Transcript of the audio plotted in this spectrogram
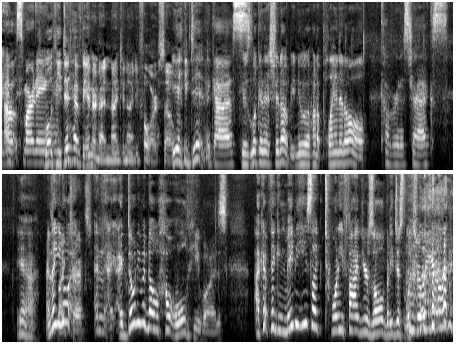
outsmarting? Well, he did have the internet in 1994, so yeah, he I did. guess He was looking that shit up. He knew how to plan it all. covering his tracks. Yeah, and then you know, tracks. and I, I don't even know how old he was. I kept thinking maybe he's like 25 years old, but he just looks really young,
